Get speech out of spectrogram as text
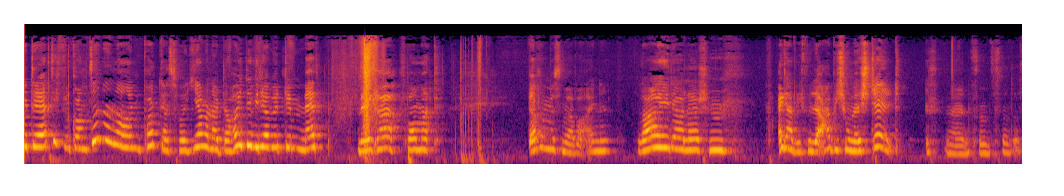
Leute, herzlich willkommen zu einer neuen Podcast-Folge. Ja, Leute, heute wieder mit dem Map-Maker-Format. Dafür müssen wir aber eine leider löschen. Alter, wie viele habe ich schon erstellt? Nein, fünf sind das.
